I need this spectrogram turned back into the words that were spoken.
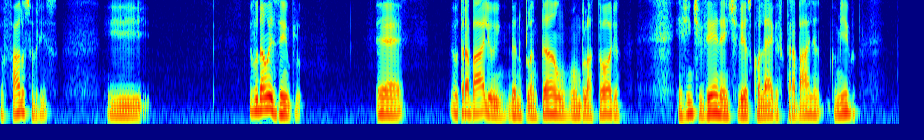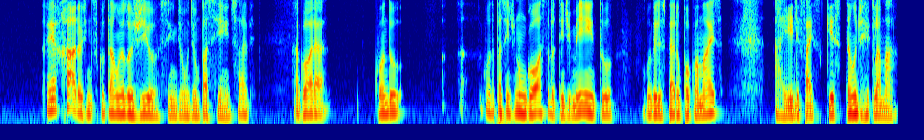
Eu falo sobre isso. E eu vou dar um exemplo. É, eu trabalho dando plantão, ambulatório, e a gente vê, né, a gente vê os colegas que trabalham comigo. É raro a gente escutar um elogio assim de um, de um paciente, sabe? Agora, quando quando o paciente não gosta do atendimento, ou quando ele espera um pouco a mais, aí ele faz questão de reclamar.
